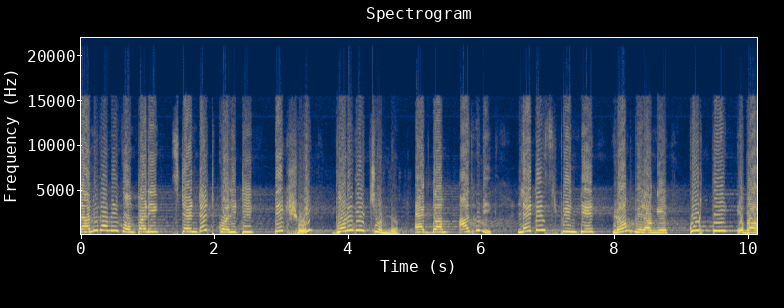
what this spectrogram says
নামি দামি কোম্পানি স্ট্যান্ডার্ড কোয়ালিটি টেকসই বড়দের জন্য একদম আধুনিক লেটেস্ট প্রিন্টের রং বেরঙের কুর্তি এবং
